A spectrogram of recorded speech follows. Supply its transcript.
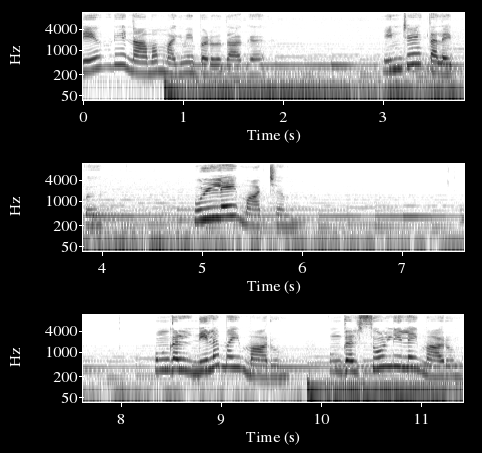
தேவனுடைய நாமம் மகிமைப்படுவதாக. இன்றைய தலைப்பு உள்ளே மாற்றம். உங்கள் நிலைமை மாறும் உங்கள் சூழ்நிலை மாறும்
